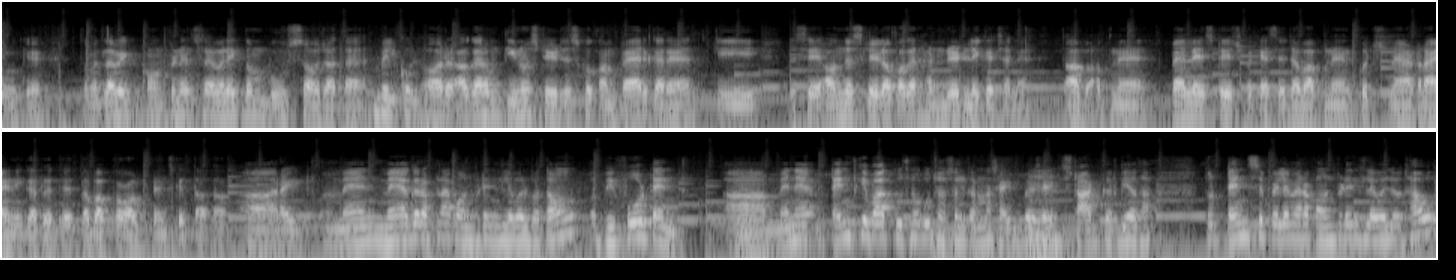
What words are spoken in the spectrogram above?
ओके तो मतलब एक कॉन्फिडेंस लेवल एकदम बूस्ट सा हो जाता है। बिल्कुल। और अगर हम तीनों स्टेजेस को कंपेयर करें कि जैसे ऑन द स्केल ऑफ़ अगर हंड्रेड लेके चलें तो आप अपने पहले स्टेज पे कैसे जब आपने कुछ नया ट्राई नहीं कर रहे थे तब आपका कॉन्फिडेंस कितना था? राइट मैं मैं अगर अपना कॉन्फिडेंस लेवल बताऊँ बिफोर टेंथ। मैंने टेंथ के बाद कुछ ना कुछ हासिल करना साइड बाय। साइड स्टार्ट कर दिया था। तो टेंथ से पहले मेरा कॉन्फिडेंस लेवल जो था वो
